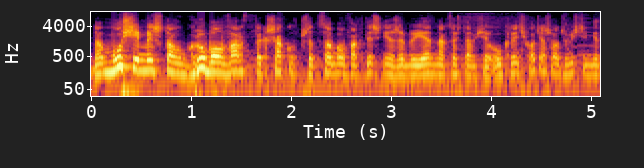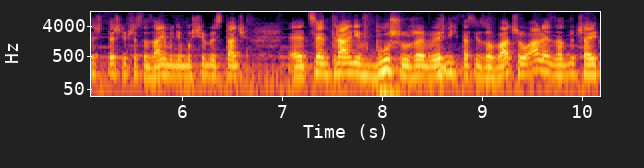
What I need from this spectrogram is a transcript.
no musi mieć tą grubą warstwę krzaków przed sobą faktycznie, żeby jednak coś tam się ukryć, chociaż oczywiście nie, też, też nie przesadzajmy, nie musimy stać e, centralnie w buszu, żeby nikt nas nie zobaczył, ale zazwyczaj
